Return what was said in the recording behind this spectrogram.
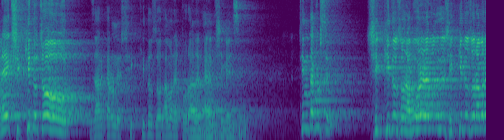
অনেক শিক্ষিত চোর। যার কারণে শিক্ষিত চোর আমার কোরআনের আয়াত শিখাইছে। চিন্তা করছেন? শিক্ষিত চোর, আবু হরায়রা বলতেছে, শিক্ষিত চোর আমার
